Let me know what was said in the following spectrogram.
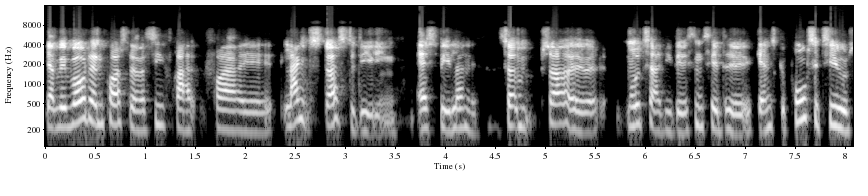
jeg vil våge den påstand at sige, fra, fra øh, langt størstedelen af spillerne, som så øh, modtager de det sådan set øh, ganske positivt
